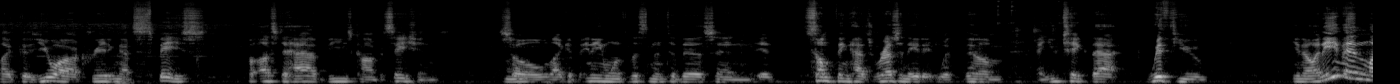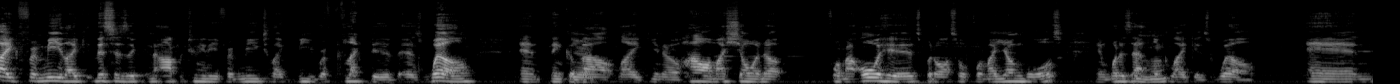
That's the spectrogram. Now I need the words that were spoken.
Like, cause you are creating that space for us to have these conversations. So, like, if anyone's listening to this and it something has resonated with them, and you take that with you, you know, and even like for me, like this is a, an opportunity for me to like be reflective as well, and think Yeah. about like you know how am I showing up for my old heads, but also for my young bulls, and what does that look mm-hmm. like as well. And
